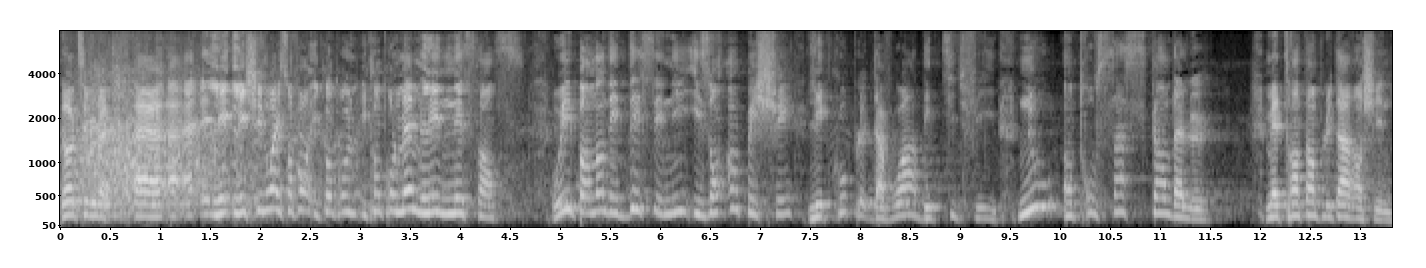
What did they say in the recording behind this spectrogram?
Donc, s'il vous plaît. Euh, euh, euh, les, Chinois, ils sont forts. Ils contrôlent, ils contrôlent même les naissances. Oui, pendant des décennies, ils ont empêché les couples d'avoir des petites filles. Nous, on trouve ça scandaleux. Mais 30 ans plus tard, en Chine,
